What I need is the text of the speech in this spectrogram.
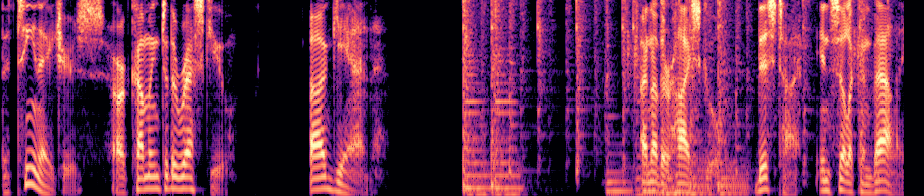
the teenagers are coming to the rescue again. Another high school, this time in Silicon Valley.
